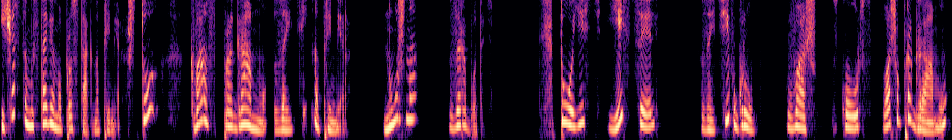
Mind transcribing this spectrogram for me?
И часто мы ставим вопрос так, например, что к вам в программу зайти, например, нужно заработать. То есть есть цель зайти в группу, в вашу в курс, в вашу программу,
